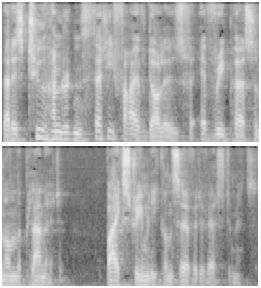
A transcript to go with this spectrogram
That is $235 for every person on the planet by extremely conservative estimates.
